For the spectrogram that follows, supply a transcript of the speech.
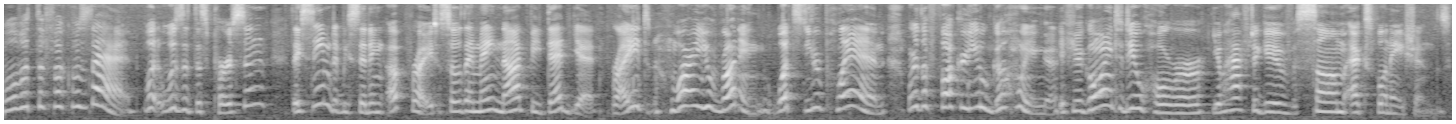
Well, what the fuck was that? What was it this person? They seem to be sitting upright, so they may not be dead yet, right? Why are you running? What's your plan? Where the fuck are you going? If you're going to do horror, you have to give some explanations.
